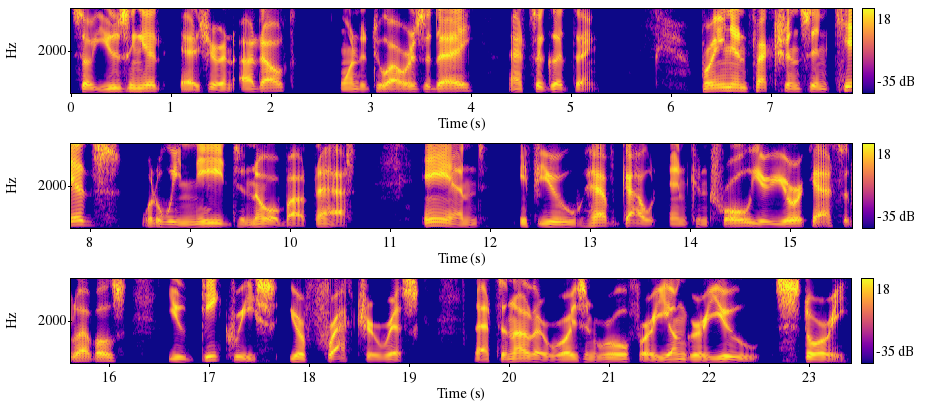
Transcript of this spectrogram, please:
So, using it as you're an adult, one to two hours a day, that's a good thing. Brain infections in kids, what do we need to know about that? And if you have gout and control your uric acid levels, you decrease your fracture risk. That's another Roizen rule for a younger you story.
